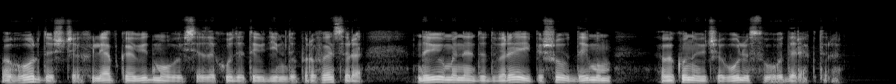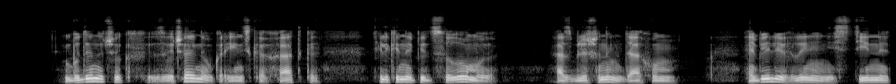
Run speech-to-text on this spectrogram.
гордощах, ляпка відмовився заходити в дім до професора, довів мене до дверей і пішов димом, виконуючи волю свого директора. Будиночок, звичайна українська хатка, тільки не під соломою, а з бляшаним дахом, білі глиняні стіни,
